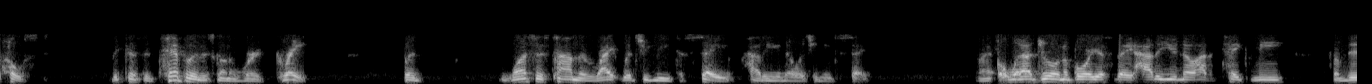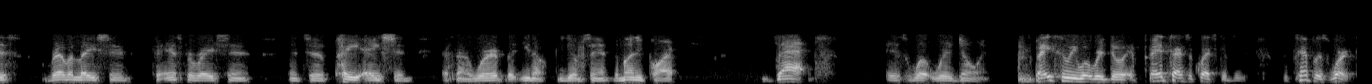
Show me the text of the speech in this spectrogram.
post? Because the template is going to work great. But once it's time to write what you need to say, how do you know what you need to say? Right? Or what I drew on the board yesterday, how do you know how to take me from this revelation to inspiration and to payation? That's not a word, but you know, you get what I'm saying? The money part. That is what we're doing. Basically, what we're doing, fantastic question because the templates work.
